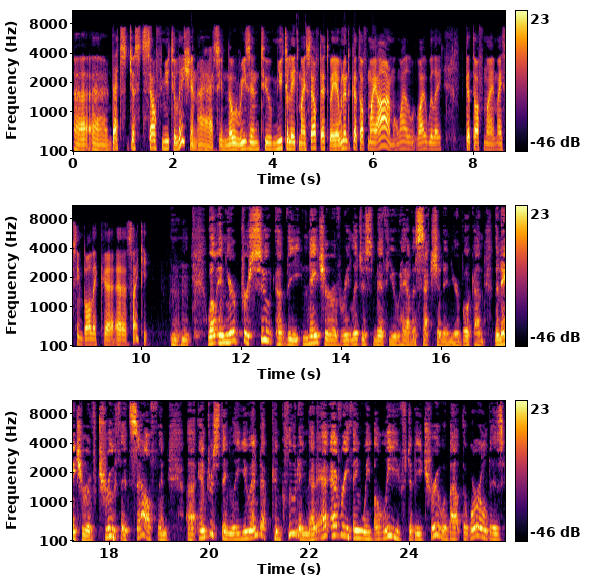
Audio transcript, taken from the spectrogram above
Uh, that's just self mutilation. I see no reason to mutilate myself that way. I wouldn't cut off my arm. Why, why will I cut off my, my symbolic uh, uh, psyche? Mm-hmm. Well, in your pursuit of the nature of religious myth, you have a section in your book on the nature of truth itself. And uh, interestingly, you end up concluding that everything we believe to be true about the world is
